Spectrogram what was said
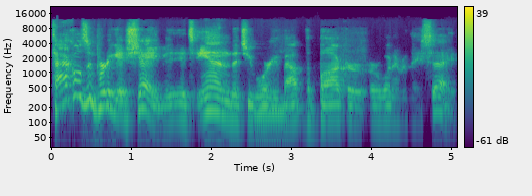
tackle's in pretty good shape. It's in that you worry about the buck or or whatever they say.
